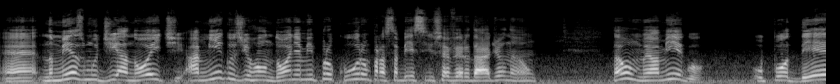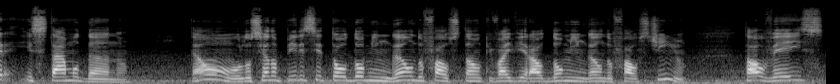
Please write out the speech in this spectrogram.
É, no mesmo dia à noite, amigos de Rondônia me procuram para saber se isso é verdade ou não. Então, meu amigo, o poder está mudando. Então, o Luciano Pires citou o Domingão do Faustão, que vai virar o Domingão do Faustinho. Talvez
